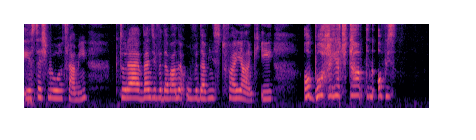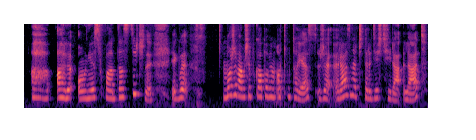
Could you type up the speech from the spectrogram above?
jesteśmy łotrami, które będzie wydawane u wydawnictwa Young i o Boże, ja czytałam ten opis ale on jest fantastyczny. Jakby, może Wam szybko opowiem o czym to jest, że raz na 40 ra- lat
